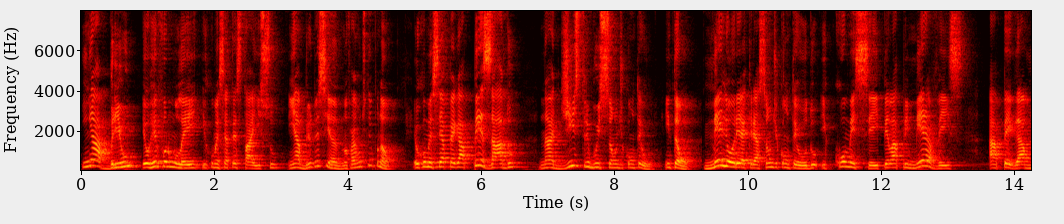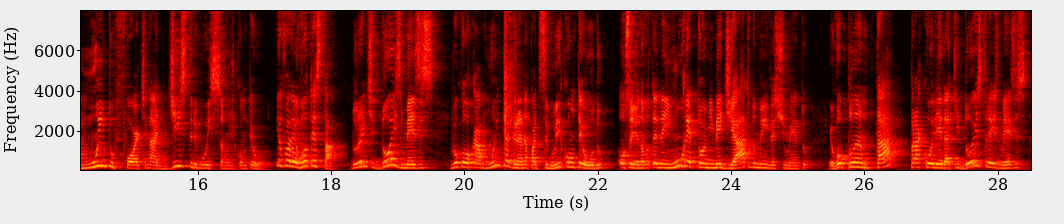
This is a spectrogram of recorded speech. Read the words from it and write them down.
Em abril eu reformulei e comecei a testar isso em abril desse ano, não faz muito tempo não eu comecei a pegar pesado na distribuição de conteúdo. Então, melhorei a criação de conteúdo e comecei pela primeira vez a pegar muito forte na distribuição de conteúdo. Eu falei, eu vou testar. Durante dois meses, vou colocar muita grana para distribuir conteúdo, ou seja, não vou ter nenhum retorno imediato do meu investimento. Eu vou plantar para colher daqui dois, três meses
